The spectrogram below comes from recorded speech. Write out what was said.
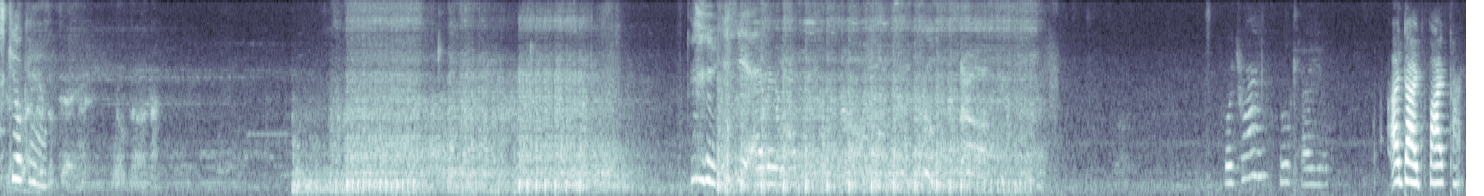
last kill cam. Which one will kill you? I died five times.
